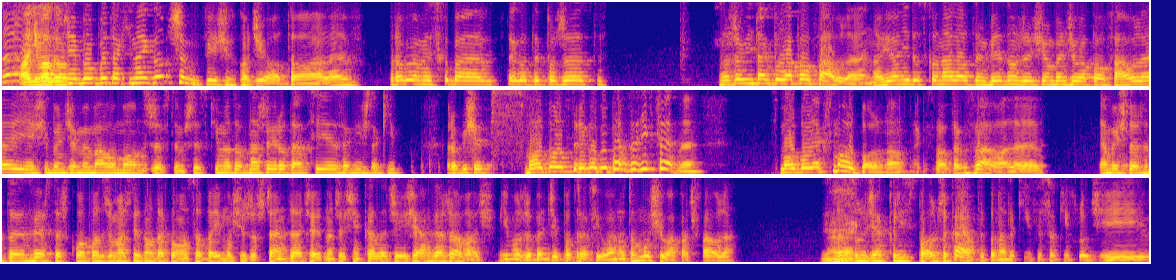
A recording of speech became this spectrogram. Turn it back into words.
No, Oni mogą- nie byłby taki najgorszy, jeśli chodzi o to, ale problem jest chyba tego typu, że no, że i tak by łapał faule. No i oni doskonale o tym wiedzą, że jeśli on będzie łapał faule i jeśli będziemy mało mądrzy w tym wszystkim, no to w naszej rotacji jest jakiś taki, robi się small ball, którego my bardzo nie chcemy. Small ball jak small ball, no. Jak zwał, tak zwał, ale ja myślę, że to jest, wiesz, też kłopot, że masz jedną taką osobę i musisz oszczędzać, a jednocześnie kazać jej się angażować. Mimo, że będzie potrafiła, no to musi łapać faule. No Tacy tak, ludzie jak Chris Paul czekają tylko na takich wysokich ludzi,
